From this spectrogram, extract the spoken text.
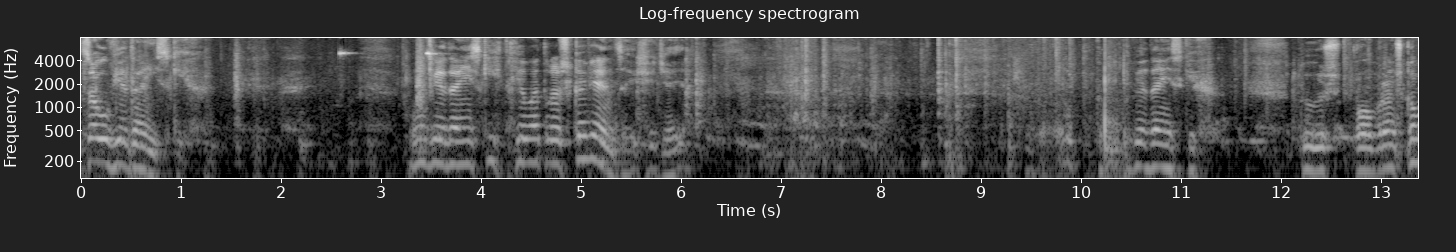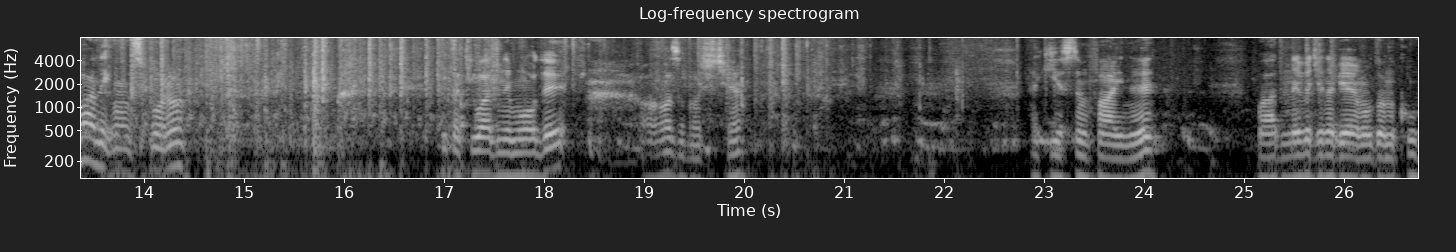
Co u wiedeńskich? U wiedeńskich chyba troszkę więcej się dzieje. U wiedeńskich tu już poobrączkowanych mam sporo. Tu taki ładny młody. O, zobaczcie. Jaki jestem fajny. Ładny, będzie na białym ogonku.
